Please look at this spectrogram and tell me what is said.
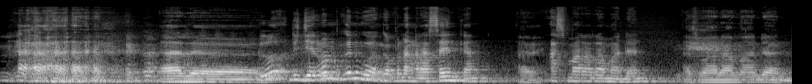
ada lu di Jerman mungkin gua nggak pernah ngerasain kan? Eh, asmara Ramadan. Asma Ramadan.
